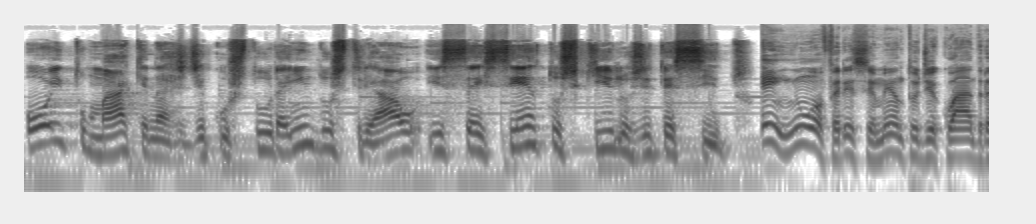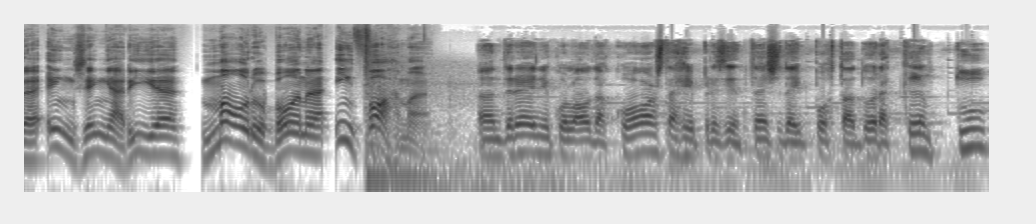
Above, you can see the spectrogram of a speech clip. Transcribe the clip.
oito máquinas de costura industrial e 600 quilos de tecido. Em um oferecimento de quadra Engenharia, Mauro Bona informa. André Nicolau da Costa, representante da importadora Cantu,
